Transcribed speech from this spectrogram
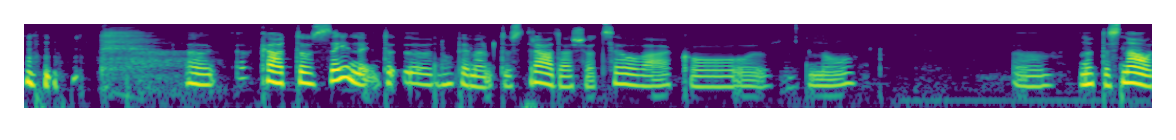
Uh, kā tu zini, tu, uh, nu, piemēram, tu strādā šo cilvēku, nu, um, nu, tas nav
